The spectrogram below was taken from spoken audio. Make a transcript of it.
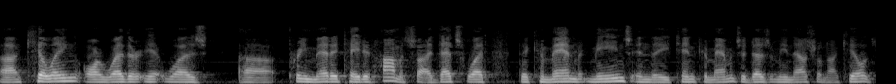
uh, killing or whether it was uh, premeditated homicide? That's what the commandment means in the Ten Commandments. It doesn't mean thou shalt not kill. It's,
